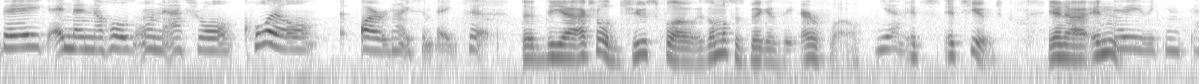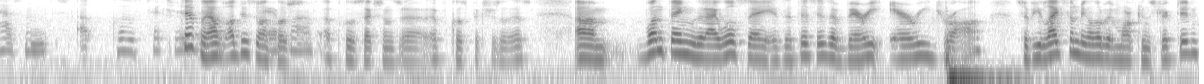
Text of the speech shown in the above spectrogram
big, and then the holes on the actual coil are nice and big too. The the uh, actual juice flow is almost as big as the airflow. Yeah. It's it's huge. And uh, in Maybe we can have some up close pictures. Definitely, I'll, I'll do some up close, up close sections, uh, up close pictures of this. Um, one thing that I will say is that this is a very airy draw. So if you like something a little bit more constricted,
